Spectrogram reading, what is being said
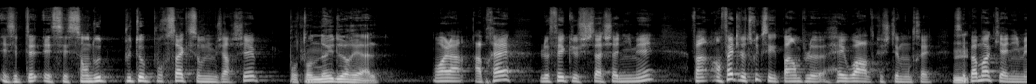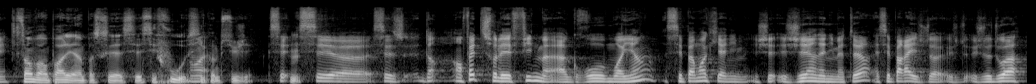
et c'est peut-être, et c'est sans doute plutôt pour ça qu'ils sont venus me chercher, Pour ton œil de réal. voilà. Après, le fait que je sache animer. Enfin, en fait, le truc, c'est que par exemple, Hayward que je t'ai montré, c'est Mm. pas moi qui ai animé. Ça, on va en parler, hein, parce que c'est- fou aussi Ouais. comme sujet. C'est, euh, dans- en fait, sur les films à gros moyens, c'est pas moi qui anime. J'ai, j'ai un animateur et c'est pareil. Je dois, je, je dois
